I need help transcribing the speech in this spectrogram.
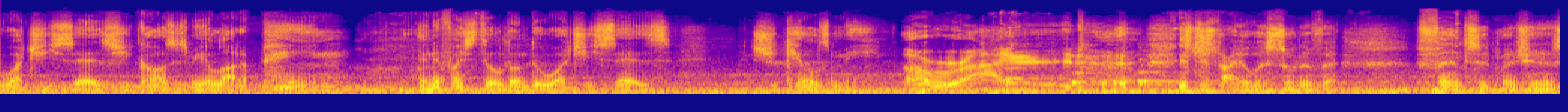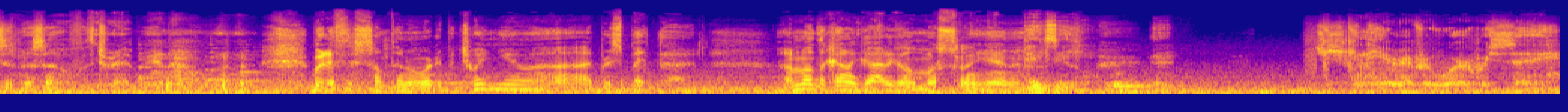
Do what she says, she causes me a lot of pain. And if I still don't do what she says, she kills me. All right. it's just I always sort of uh, fancied my chances myself with Trip, you know. but if there's something already between you, I'd respect that. I'm not the kind of guy to go muscling in. and- Pigsy. She can hear every word we say.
